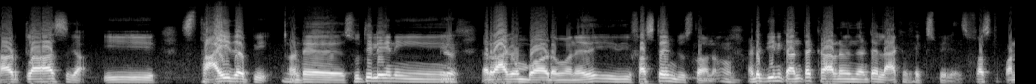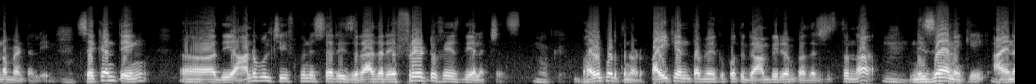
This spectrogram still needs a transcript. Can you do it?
థర్డ్ క్లాస్గా ఈ స్థాయి తప్పి అంటే శృతి లేని. రాగం పాడడం అనేది ఇది ఫస్ట్ టైం చూస్తాను. అంటే దీనికి అంత కారణం ఏంటంటే lack of experience first fundamentally second thing the honourable chief minister is rather afraid to face the elections భయపడుతున్నాడు. పైకి ఎంత మేకపోతే గాంభీర్యం ప్రదర్శిస్తున్నా ఉమ్, నిజానికి ఆయన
